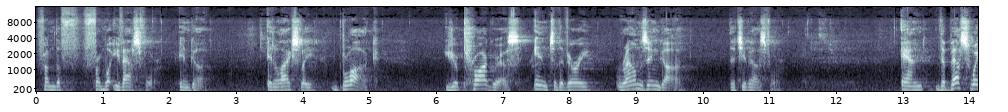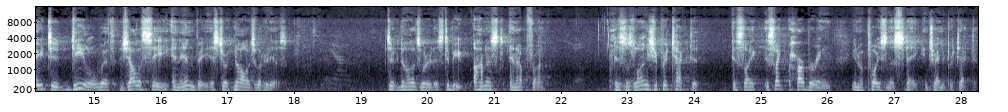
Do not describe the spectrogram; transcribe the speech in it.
from, the, from what you've asked for in God. It'll actually block your progress into the very realms in God that you've asked for. And the best way to deal with jealousy and envy is to acknowledge what it is. Yeah. To acknowledge what it is, to be honest and upfront. Because as long as you protect it, it's like, it's like harboring you know, a poisonous snake and trying to protect it.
